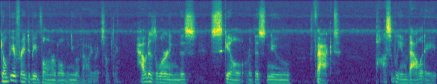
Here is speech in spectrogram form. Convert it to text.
Don't be afraid to be vulnerable when you evaluate something. How does learning this skill or this new fact possibly invalidate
